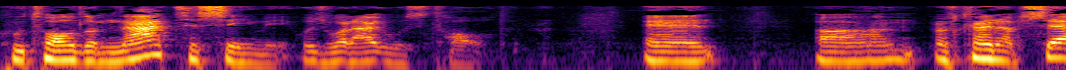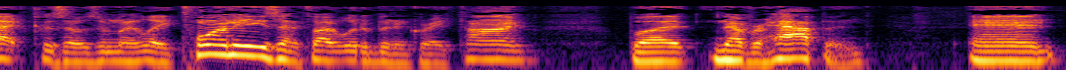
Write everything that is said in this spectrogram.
who told him not to see me, was what I was told, and um, I was kind of upset because I was in my late 20s. I thought it would have been a great time, but never happened. And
